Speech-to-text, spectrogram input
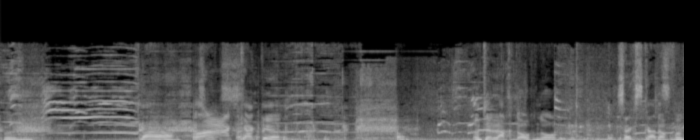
Fünf. Naja. Ah, Kacke. Und der lacht auch noch. Sechs Katzen.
